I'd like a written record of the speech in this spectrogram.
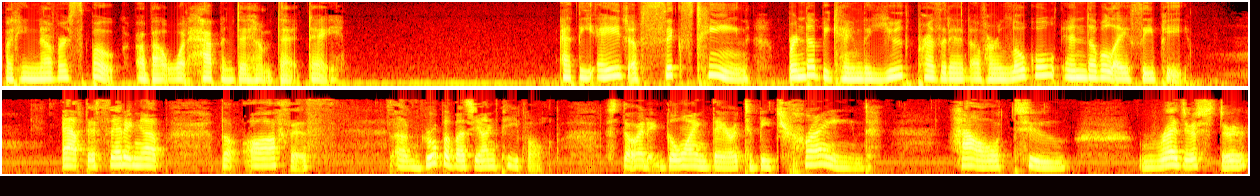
but he never spoke about what happened to him that day. At the age of 16, Brenda became the youth president of her local NAACP. After setting up the office, a group of us young people started going there to be trained how to register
